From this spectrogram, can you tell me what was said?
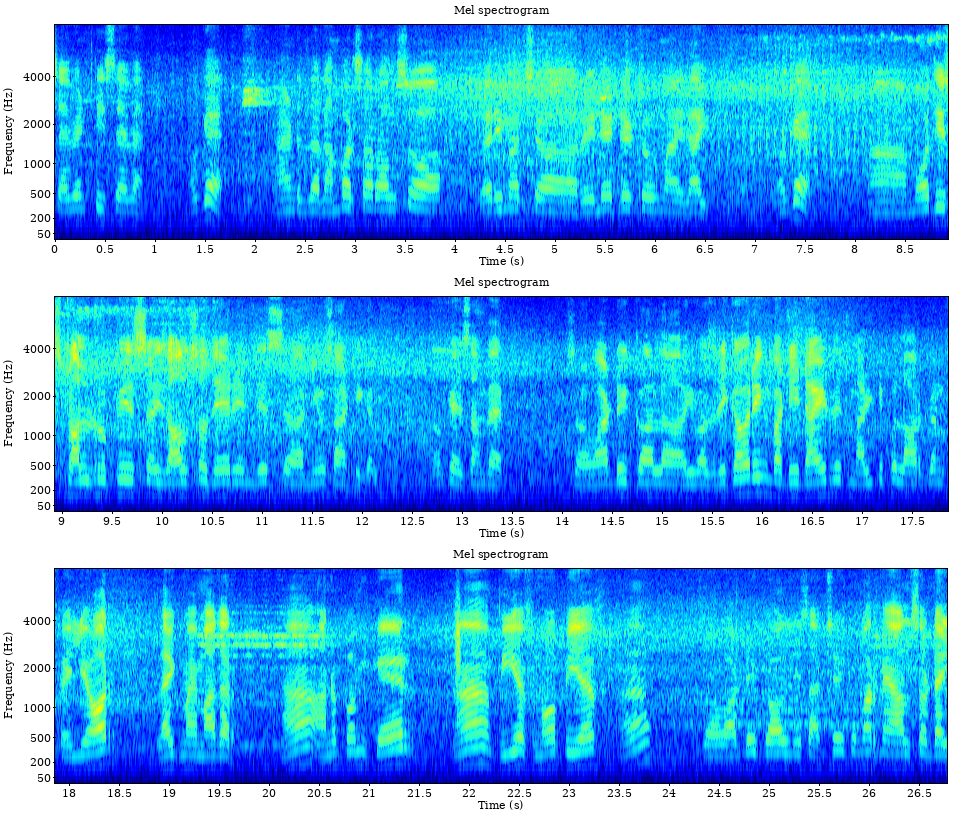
seventy seven okay and the numbers are also very much related to my life okay Modi twelve rupees is also there in this news article okay somewhere so what do call he was recovering but he died with multiple organ failure like my mother Anupam Kher PF no PF so what the call this Akshay Kumar may also die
